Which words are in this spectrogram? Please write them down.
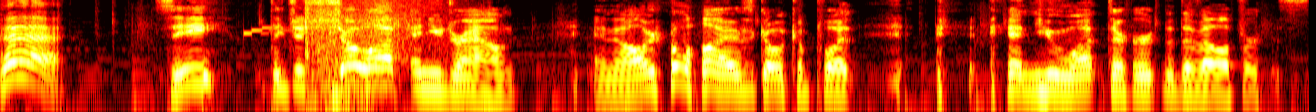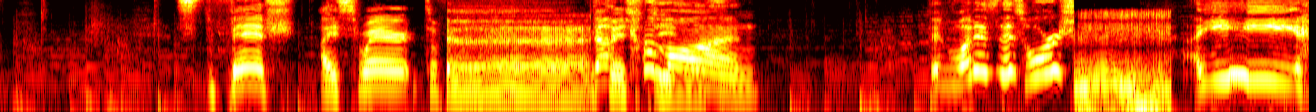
Ah! See? They just show up and you drown. And then all your lives go kaput. And you want to hurt the developers. Fish! I swear to Duh, fish come Jesus. on! Dude, what is this horse? Aye!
